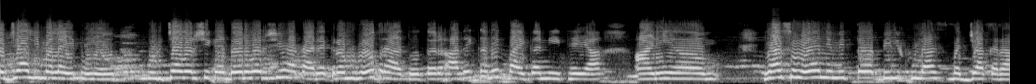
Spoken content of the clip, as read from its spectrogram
मजा आली मला इथे येऊन. पुढच्या वर्षी काय दरवर्षी हा कार्यक्रम होत राहतो तर अनेक अनेक बायकांनी इथे या आणि ह्या सोहळ्यानिमित्त दिलखुलास मज्जा करा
